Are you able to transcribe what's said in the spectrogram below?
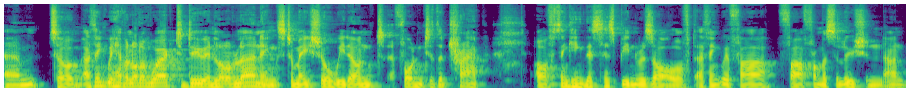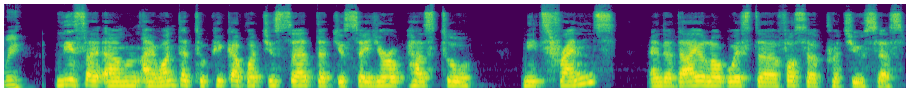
Um, so I think we have a lot of work to do and a lot of learnings to make sure we don't fall into the trap of thinking this has been resolved. I think we're far, far from a solution, aren't we? Lisa, um, I wanted to pick up what you said that you say Europe has to needs friends and a dialogue with the fossil producers.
